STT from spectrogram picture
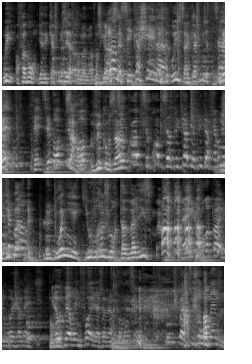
Oui, enfin bon, il y a des caches-misères quand même, hein, parce que Non, là mais c'est... caché là. Oui, c'est un cache-misère. Ça- Mais C'est c'est propre, c'est propre. rentre, vu comme C'est ça, propre, c'est propre, c'est impeccable, il n'y a plus qu'à fermer. je dis pas... maintenant. Le douanier qui ouvre un jour ta valise... Mais il l'ouvre pas, il l'ouvre jamais. Il a ouvert une fois, il a jamais recommencé. Je passe toujours Ah. au même.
